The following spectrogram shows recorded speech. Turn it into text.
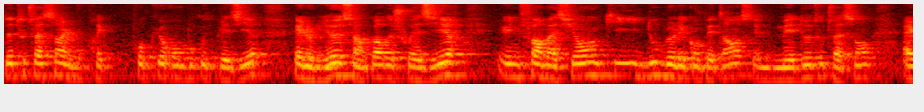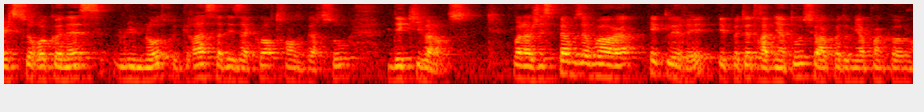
De toute façon, elles vous procureront beaucoup de plaisir et le mieux c'est encore de choisir une formation qui double les compétences, mais de toute façon, elles se reconnaissent l'une l'autre grâce à des accords transversaux d'équivalence. Voilà, j'espère vous avoir éclairé et peut-être à bientôt sur aquadomia.com.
